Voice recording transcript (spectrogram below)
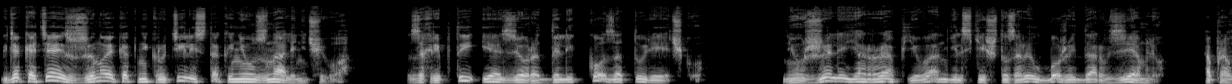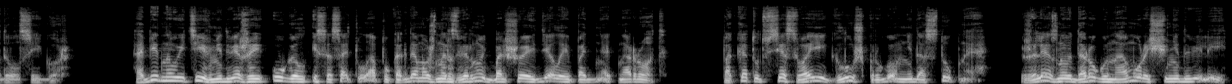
где, котя с женой как ни крутились, так и не узнали ничего. За хребты и озера, далеко за ту речку. «Неужели я раб евангельский, что зарыл Божий дар в землю?» — оправдывался Егор. Обидно уйти в медвежий угол и сосать лапу, когда можно развернуть большое дело и поднять народ. Пока тут все свои, глушь кругом недоступная. Железную дорогу на Амур еще не довели.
